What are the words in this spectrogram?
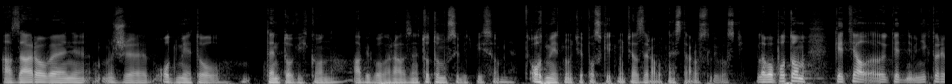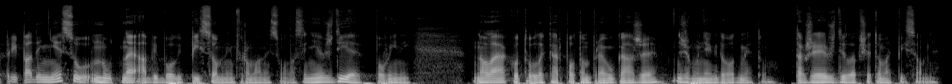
a zároveň, že odmietol tento výkon, aby bol realizovaný. Toto musí byť písomne. Odmietnutie poskytnutia zdravotnej starostlivosti. Lebo potom, keď, keď v niektoré prípady nie sú nutné, aby boli písomné informované súhlasy, nie vždy je povinný. No ale ako to lekár potom preukáže, že mu niekto odmietol. Takže je vždy lepšie to mať písomne.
